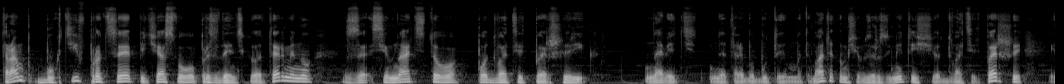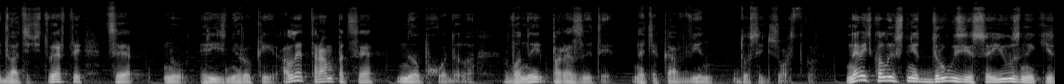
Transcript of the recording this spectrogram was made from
Трамп бухтів про це під час свого президентського терміну з 17 по 21 рік. Навіть не треба бути математиком, щоб зрозуміти, що 21 і 24 – це ну, різні роки. Але Трампа це не обходило. Вони паразити, натякав він досить жорстко. Навіть колишні друзі, союзники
